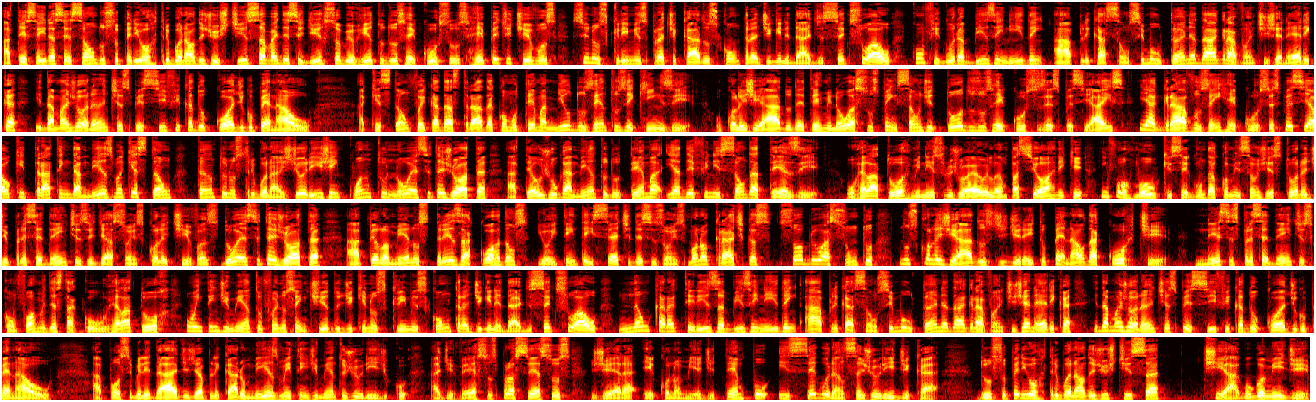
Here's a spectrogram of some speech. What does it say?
A terceira sessão do Superior Tribunal de Justiça vai decidir sobre o rito dos recursos repetitivos se nos crimes praticados contra a dignidade sexual configura bis in idem a aplicação simultânea da agravante genérica e da majorante específica do Código Penal. A questão foi cadastrada como tema 1215 o colegiado determinou a suspensão de todos os recursos especiais e agravos em recurso especial que tratem da mesma questão, tanto nos tribunais de origem quanto no STJ, até o julgamento do tema e a definição da tese. O relator, ministro Joel Ilan Paciornik, informou que, segundo a Comissão Gestora de Precedentes e de Ações Coletivas do STJ, há pelo menos três acórdãos e 87 decisões monocráticas sobre o assunto nos colegiados de direito penal da Corte. Nesses precedentes, conforme destacou o relator, o entendimento foi no sentido de que nos crimes contra a dignidade sexual não caracteriza bis in idem a aplicação simultânea da agravante genérica e da majorante específica do Código Penal. A possibilidade de aplicar o mesmo entendimento jurídico a diversos processos gera economia de tempo e segurança jurídica. Do Superior Tribunal de Justiça, Tiago Gomide.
